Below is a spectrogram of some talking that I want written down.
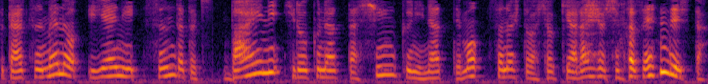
2つ目の家に住んだ時倍に広くなったシンクになってもその人は食器洗いをしませんでした。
